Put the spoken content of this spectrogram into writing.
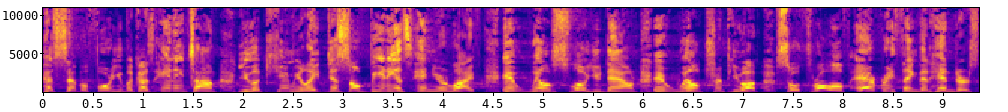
has set before you because anytime you accumulate disobedience in your life, it will slow you down. It will trip you up. So throw off everything that hinders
